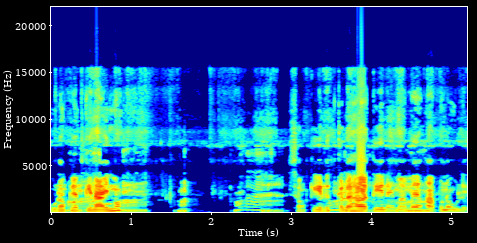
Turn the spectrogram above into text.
Kulang pa yung kinain mo. Isang kilot kalahati na eh. Mamayang hapon na uli.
